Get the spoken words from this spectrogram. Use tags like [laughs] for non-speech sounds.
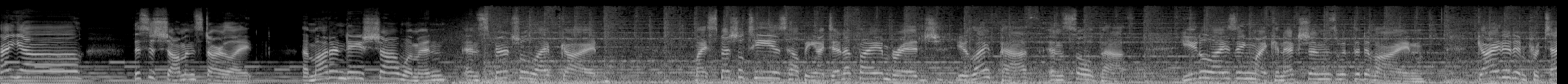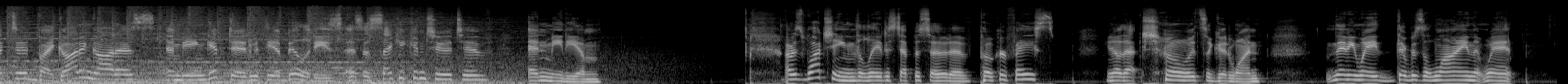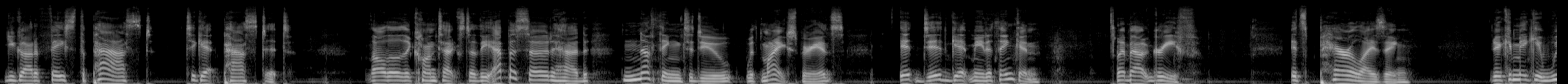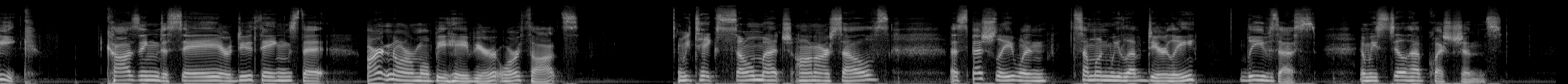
Hi, y'all. This is Shaman Starlight, a modern day Shaw woman and spiritual life guide. My specialty is helping identify and bridge your life path and soul path, utilizing my connections with the divine, guided and protected by God and Goddess, and being gifted with the abilities as a psychic intuitive and medium. I was watching the latest episode of Poker Face. You know that [laughs] show, it's a good one. Anyway, there was a line that went, You got to face the past to get past it. Although the context of the episode had nothing to do with my experience, it did get me to thinking about grief. It's paralyzing, it can make you weak, causing to say or do things that aren't normal behavior or thoughts. We take so much on ourselves, especially when someone we love dearly leaves us and we still have questions.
